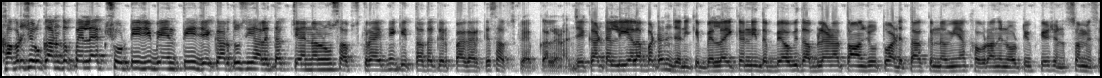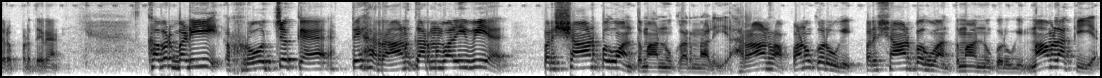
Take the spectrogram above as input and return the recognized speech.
ਖਬਰ ਸ਼ੁਰੂ ਕਰਨ ਤੋਂ ਪਹਿਲਾਂ ਇੱਕ ਛੋਟੀ ਜੀ ਬੇਨਤੀ, ਜੇਕਰ ਤੁਸੀਂ ਹਾਲੇ ਤੱਕ ਚੈਨਲ ਨੂੰ ਸਬਸਕ੍ਰਾਈਬ ਨਹੀਂ ਕੀਤਾ, ਤਾਂ ਕਿਰਪਾ ਕਰਕੇ ਸਬਸਕ੍ਰਾਈਬ ਕਰ ਲੈਣਾ। ਜੇਕਰ ਟੱਲੀ ਵਾਲਾ ਬਟਨ ਜਾਨੀ ਕਿ ਬੈਲ ਆਈਕਨ ਨਹੀਂ ਦੱਬਿਆ, ਉਹ ਵੀ ਦੱਬ ਲੈਣਾ, ਤਾਂ ਜੋ ਤੁਹਾਡੇ ਤੱਕ ਨਵੀਆਂ ਖਬਰਾਂ ਦੇ ਨੋਟੀਫਿਕੇਸ਼ਨ ਸਮੇਂ ਸਿਰ ਪੜਦੇ ਰਹਿਣ। ਖਬਰ ਬੜੀ ਰੋਚਕ ਹੈ ਤੇ ਹੈਰਾਨ ਕਰਨ ਵਾਲੀ ਵੀ ਹੈ। ਪਰੇਸ਼ਾਨ ਭਗਵੰਤ ਮਾਨ ਨੂੰ ਕਰਨ ਵਾਲੀ ਹੈ। ਹੈਰਾਨ ਆਪਾਂ ਨੂੰ ਕਰੂਗੀ। ਪਰੇਸ਼ਾਨ ਭਗਵੰਤ ਮਾਨ ਨੂੰ ਕਰੂਗੀ। ਮਾਮਲਾ ਕੀ ਹੈ?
